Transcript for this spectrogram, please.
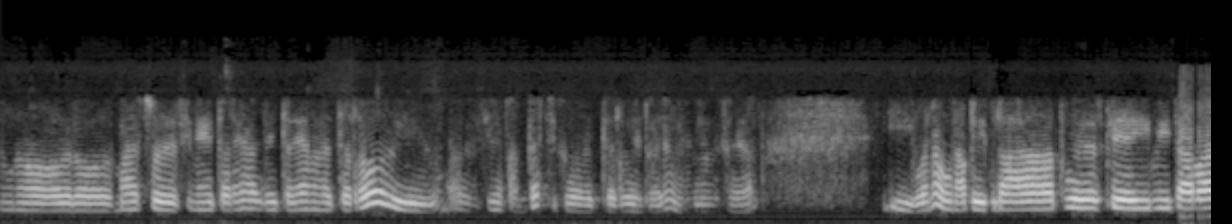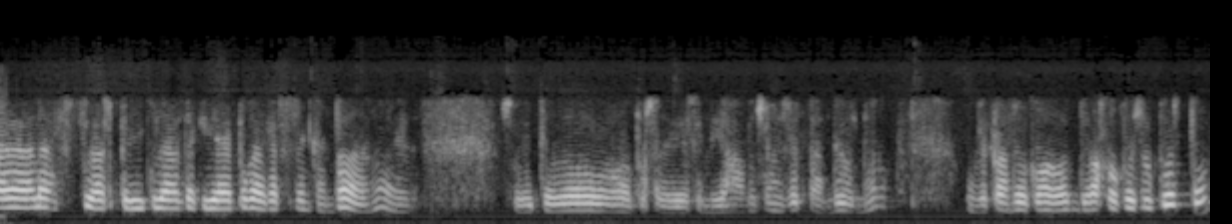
uno de los maestros de cine italiano de, italiano de terror y bueno, cine fantástico de terror italiano en general. Y bueno, una película pues que imitaba las, las películas de aquella época de Casas Encantadas, ¿no? Sobre todo, pues se enviaba mucho en el resplandor, ¿no? Un resplandor con, de bajo presupuesto,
